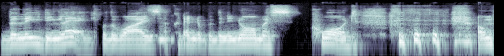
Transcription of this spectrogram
the leading leg. Otherwise, I could end up with an enormous quad on,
